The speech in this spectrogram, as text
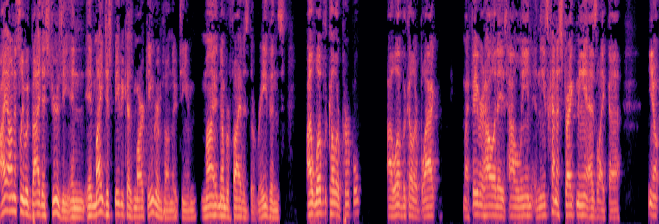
I honestly would buy this jersey, and it might just be because Mark Ingram's on their team. My number five is the Ravens. I love the color purple. I love the color black my favorite holiday is Halloween, and these kind of strike me as like a, you know,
